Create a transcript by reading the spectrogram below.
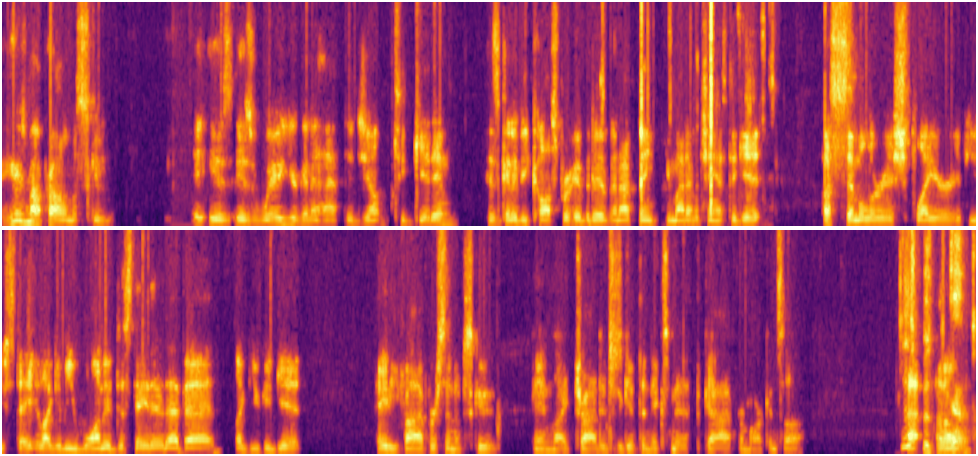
here's my problem with Scoot. Is is where you're gonna have to jump to get him is gonna be cost prohibitive, and I think you might have a chance to get a similar-ish player if you stay like if you wanted to stay there that bad, like you could get 85% of Scoot and like try to just get the Nick Smith guy from Arkansas. I- I don't-.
